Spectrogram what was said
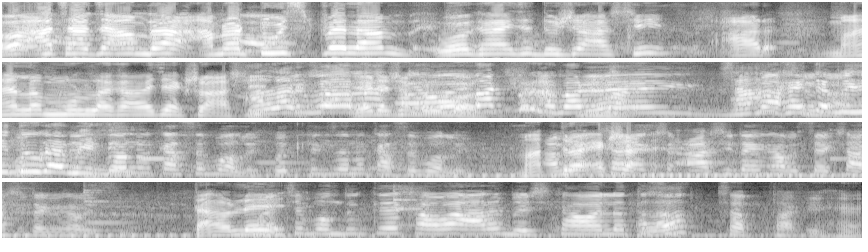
ও। আচ্ছা আচ্ছা আমরা আমরা টুইস্ট পেলাম। ও খাইছে দুশো আশি। আর মাহেলা মোল্লা খাওয়াইছে একশো আশি। এটা সম্পর্কে বল। সাদা খাইতে বেশি দুগা মিলবে। প্রত্যেকজনের কাছে বলে প্রত্যেকজনের কাছে বলে। মাত্র একশো- আশি টাকা খাওয়াইছি একশো আশি টাকা খাওয়াইছি। তাহলে হচ্ছে বন্ধুকে খাওয়া আরও বেশি খাওয়াইলে তো চাপ থাকে। হ্যাঁ,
